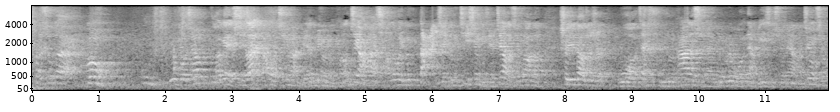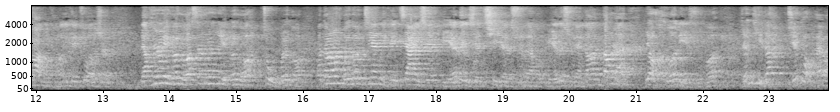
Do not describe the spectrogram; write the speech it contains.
快速的哦嗯有俯卧撑 ok 起来然后我继续喊别的命令可能这样的话强度会更大一些更即兴一些这样的情况呢涉及到就是我在辅助他的训练并不是我们两个一起训练了这种情况你可能你可以做的是两分钟一回合，三分钟一回合，做五回合。那当然，回合间你可以加一些别的一些器械的训练或别的训练。当然，当然要合理符合人体的结构，还有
